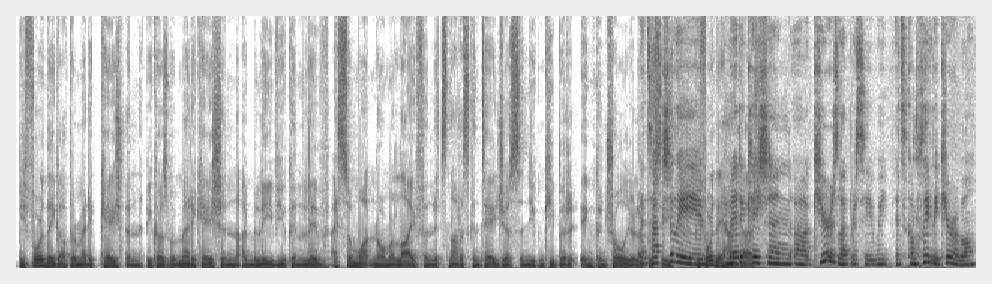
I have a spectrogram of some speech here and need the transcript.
before they got their medication, because with medication, I believe you can live a somewhat normal life and it's not as contagious and you can keep it in control, your leprosy. It's actually, before they have medication uh, cures leprosy. We, it's completely curable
